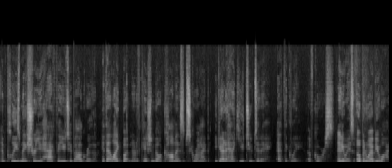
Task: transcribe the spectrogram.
And please make sure you hack the YouTube algorithm. Hit that like button, notification bell, comment, subscribe. You gotta hack YouTube today, ethically, of course. Anyways, OpenWebUI.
